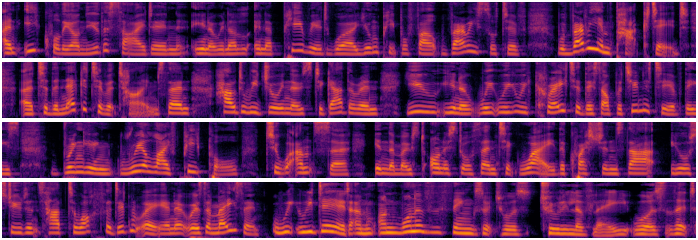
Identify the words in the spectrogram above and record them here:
And equally on the other side, in, you know, in a, in a period where young people felt very sort of, were very impacted. Uh, uh, to the negative at times, then how do we join those together? And you, you know, we, we, we created this opportunity of these bringing real life people to answer in the most honest, authentic way the questions that your students had to offer, didn't we? And it was amazing. We, we did. And, and one of the things which was truly lovely was that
